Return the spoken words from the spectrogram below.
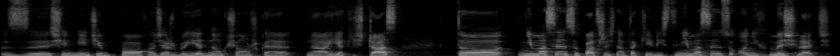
z sięgnięciem po chociażby jedną książkę na jakiś czas, to nie ma sensu patrzeć na takie listy, nie ma sensu o nich myśleć.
